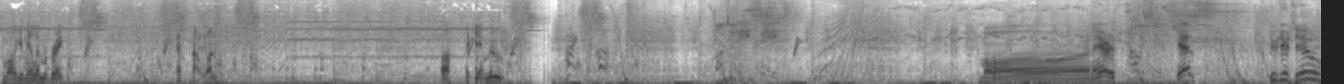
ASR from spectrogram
Come on, give me a limit break. That's not one. Oh, I can't move. Come on, Aerith. Yes. Two, two, two.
